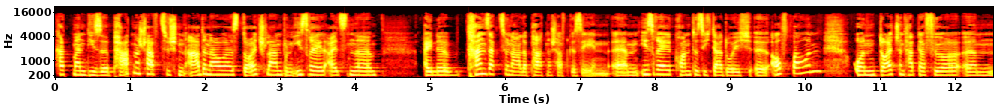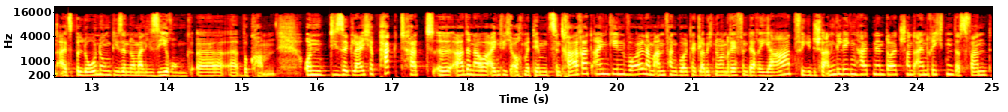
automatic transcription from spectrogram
hat man diese Partnerschaft zwischen Adenauers Deutschland und Israel als eine eine transaktionale Partnerschaft gesehen. Ähm, Israel konnte sich dadurch äh, aufbauen und Deutschland hat dafür ähm, als Belohnung diese Normalisierung äh, äh, bekommen. Und diese gleiche Pakt hat äh, Adenauer eigentlich auch mit dem Zentralrat eingehen wollen. Am Anfang wollte er, glaube ich, noch ein Referendariat für jüdische Angelegenheiten in Deutschland einrichten. Das, fand,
